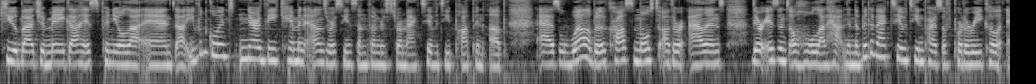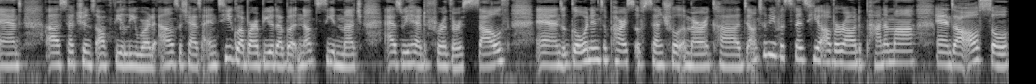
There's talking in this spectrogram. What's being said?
Cuba, Jamaica, Hispaniola, and uh, even going near the Cayman Islands, we're seeing some thunderstorm activity popping up as well. But across most other islands, there isn't a whole lot happening. A bit of activity in parts of Puerto Rico and uh, sections of the Leeward islands, such as Antigua, Barbuda, but not seen much as we head further south and going into parts of Central America down to the vicinity of around Panama and uh, also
